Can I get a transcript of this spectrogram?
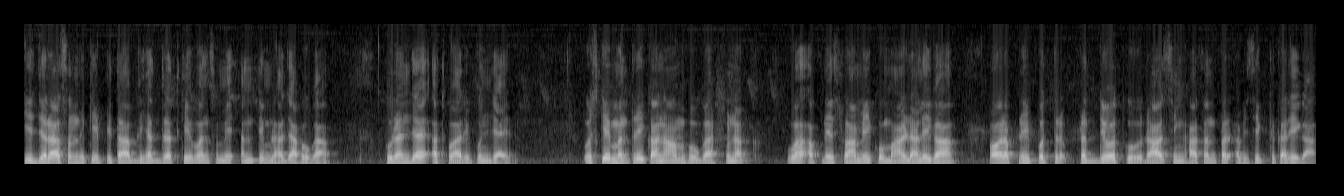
कि जरासंध के पिता बृहद्रथ के वंश में अंतिम राजा होगा, पुरंजय अथवा रिपुंजय। उसके मंत्री का नाम होगा सुनक। वह अपने स्वामी को मार डालेगा और अपने पुत्र प्रद्योत को राज सिंहासन पर अभिषिक्त करेगा।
